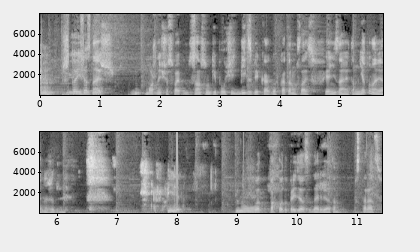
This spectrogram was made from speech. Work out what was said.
Что еще знаешь? Можно еще свайпнуть на Samsung и получить Bixby, как бы, в котором слайсов, я не знаю, там нету, наверное же, да? Пилит. Ну вот, походу придется, да, ребятам постараться.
